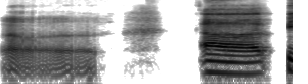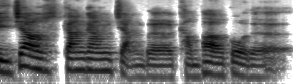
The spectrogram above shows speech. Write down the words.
呃呃，比较刚刚讲的 compile 过的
